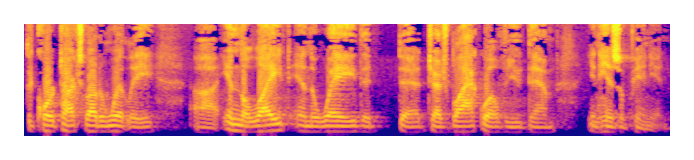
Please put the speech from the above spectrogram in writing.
the court talks about in Whitley uh, in the light and the way that, that Judge Blackwell viewed them in his opinion?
